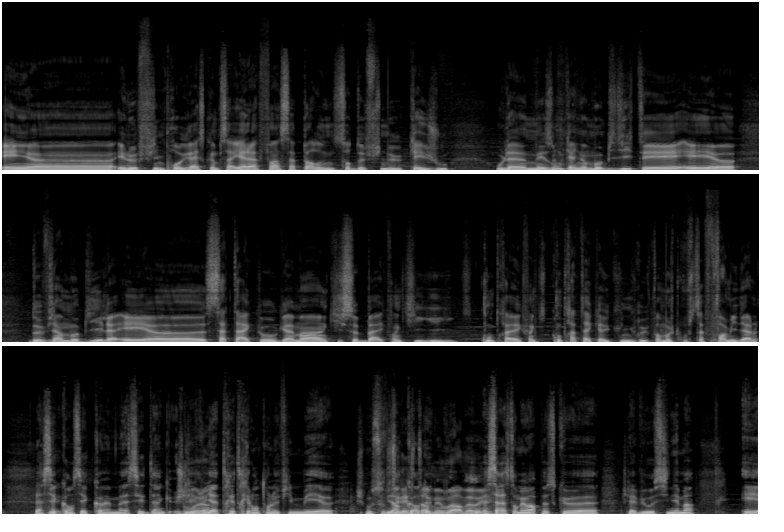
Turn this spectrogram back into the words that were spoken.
Et, euh, et le film progresse comme ça. Et à la fin, ça part dans une sorte de film de kaiju où la maison gagne en mobilité et euh, devient mobile et euh, s'attaque aux gamins qui se battent, enfin qui, contre, contre-attaquent avec une grue. Enfin, moi, je trouve ça formidable. La séquence est quand même assez dingue. Je l'ai Voilà. vu il y a très très longtemps le film, mais je me souviens Ça encore reste de. en mémoire, bah oui. Ça reste en mémoire parce que je l'ai vu au cinéma et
